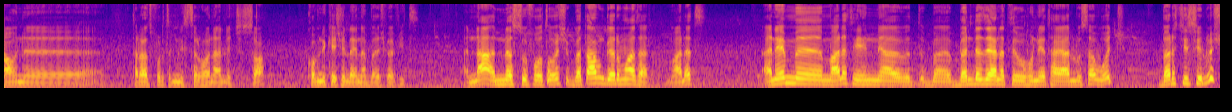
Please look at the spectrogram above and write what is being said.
አሁን ትራንስፖርት ሚኒስትር ሆናለች እሷ። ኮሚኒኬሽን ላይ ነበረች በፊት። እና እነሱ ፎቶዎች በጣም ገርሟታል። ማለት እኔም ማለት ይህን በእንደዚህ አይነት ሁኔታ ያሉ ሰዎች በርቺ ሲሉሽ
